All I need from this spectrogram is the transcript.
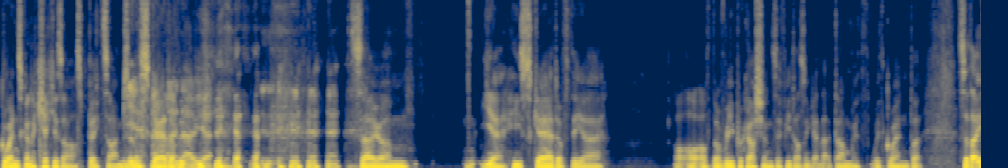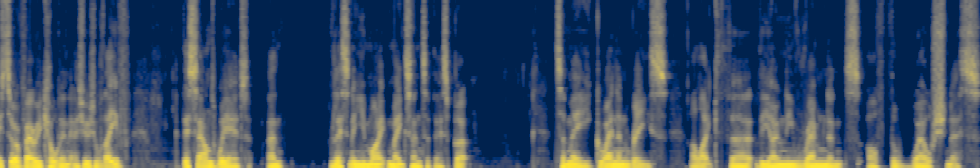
Gwen's going to kick his ass big time. So yeah, he's scared of I know, it. yeah. So um, yeah, he's scared of the uh, of the repercussions if he doesn't get that done with with Gwen. But so those two are very cool in it as usual. They've this sounds weird, and listener, you might make sense of this, but to me, Gwen and Rhys are like the the only remnants of the Welshness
